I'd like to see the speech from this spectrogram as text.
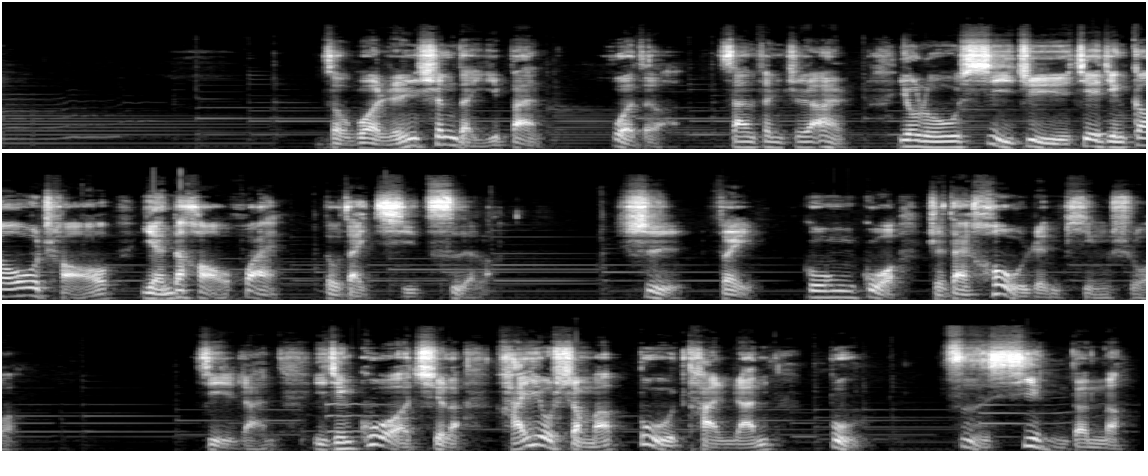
走过人生的一半，或者。三分之二，犹如戏剧接近高潮，演的好坏都在其次了，是非功过只待后人评说。既然已经过去了，还有什么不坦然、不自信的呢？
